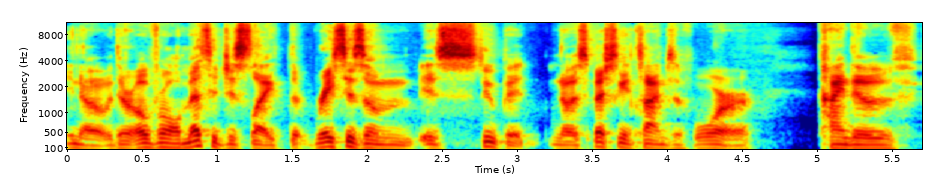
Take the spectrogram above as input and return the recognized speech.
You know, their overall message is like that racism is stupid, you know, especially in times of war. Kind of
